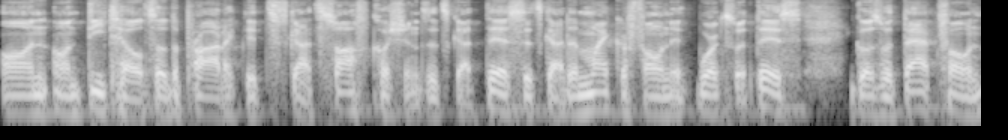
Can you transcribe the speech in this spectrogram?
on, on details of the product. It's got soft cushions. It's got this. It's got a microphone. It works with this. It goes with that phone.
